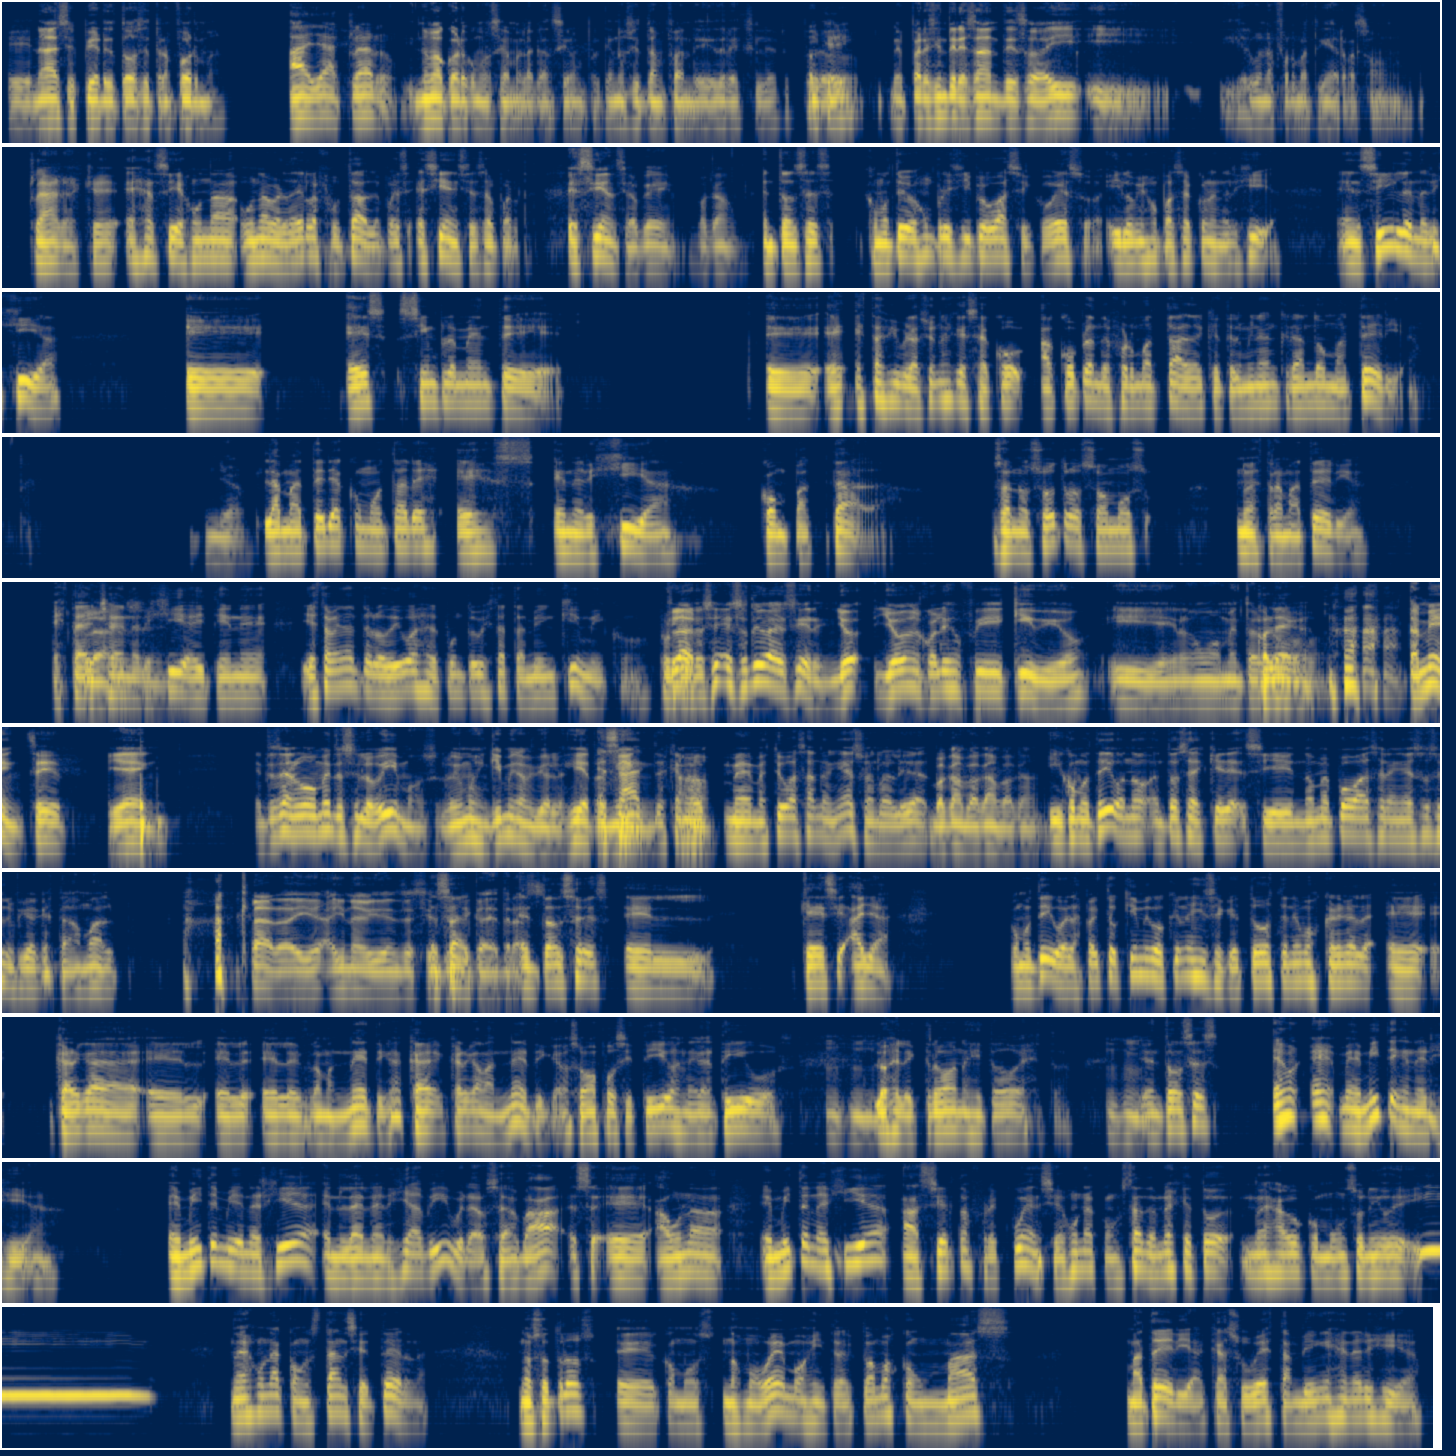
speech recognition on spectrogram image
eh, nada se pierde, todo se transforma. Ah, ya, claro. Y no me acuerdo cómo se llama la canción, porque no soy tan fan de Drexler, pero Ok. me parece interesante eso ahí y, y de alguna forma tiene razón. Claro, es que es así, es una, una verdad irrefutable, pues es ciencia esa parte. Es ciencia, ok, bacán. Entonces, como te digo, es un principio básico eso. Y lo mismo pasa con la energía. En sí, la energía eh, es simplemente eh, e- estas vibraciones que se aco- acoplan de forma tal que terminan creando materia. La materia como tal es, es energía compactada. O sea, nosotros somos nuestra materia. Está hecha de sí. energía y tiene... Y esta vaina te lo digo desde el punto de vista también químico. porque- Claro, sí, eso te iba a decir. Yo, yo en el colegio fui quibio y en algún momento... lo- Colega. También, Sí, bien. Entonces en algún momento sí lo vimos. Lo vimos en química y biología también. exacto. Es que me, me- me estoy basando en eso en realidad. Bacán, bacán, bacán. Y como te digo, no, entonces quiere, si no me puedo basar en eso significa que estaba mal. claro, hay, hay una evidencia científica Exacto. detrás. Entonces, el que decía, ah, ya. Como te digo, el aspecto químico que les dice que todos tenemos carga, eh, carga el, el- electromagnética, ca- carga magnética. Somos positivos, negativos, Ujú, los electrones y todo esto. ujú. Y entonces, es, es- me emiten energía. Emiten mi energía, en la energía vibra, o sea, va eh, a una, emite energía a cierta frecuencia, es una constante, no es que todo, no es algo como un sonido de no es una constancia eterna. Nosotros, eh, como nos movemos, interactuamos con más materia, que a su vez también es energía,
